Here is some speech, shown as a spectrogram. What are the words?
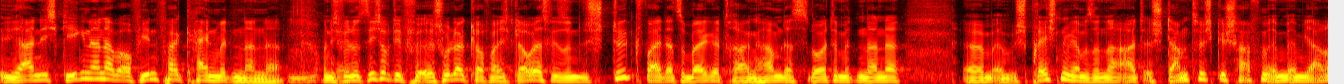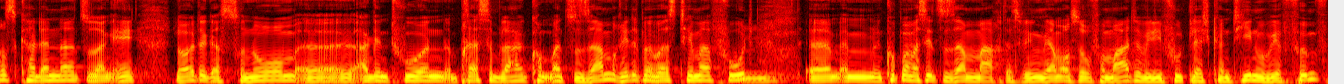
ja nicht gegeneinander, aber auf jeden Fall kein Miteinander. Mhm, okay. Und ich will uns nicht auf die Schulter klopfen, weil ich glaube, dass wir so ein Stück weit dazu beigetragen haben, dass Leute miteinander ähm, sprechen. Wir haben so eine Art Stammtisch geschaffen im, im Jahreskalender, zu sagen, ey, Leute, Gastronomen, äh, Agenturen, Presse, bla, kommt mal zusammen, redet mal über das Thema Food, mhm. ähm, guckt mal, was ihr zusammen macht. Deswegen, wir haben auch so Formate wie die Foodblech Canteen, wo wir fünf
